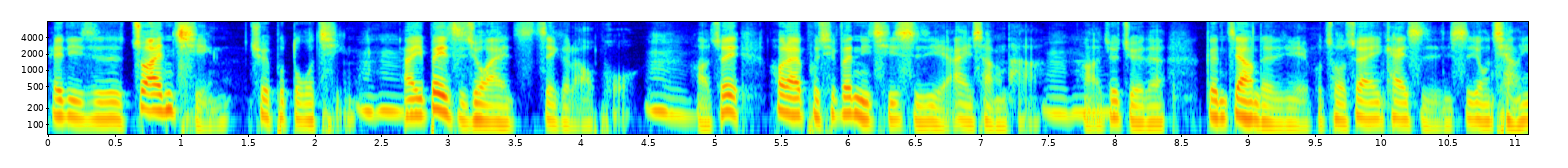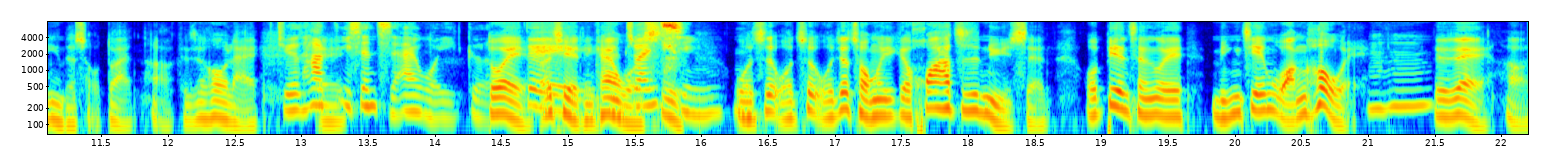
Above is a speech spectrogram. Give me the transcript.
黑帝斯是专情却不多情，嗯、他一辈子就爱这个老婆，嗯，啊，所以后来普西芬尼其实也爱上他，啊，就觉得跟这样的人也不错。虽然一开始是用强硬的手段，啊，可是后来觉得他一生只爱我一个，欸、对，对，而且你看我是我是我是我就从一个花之女神，我变成为民间王后，哎，嗯哼，对不对？啊，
